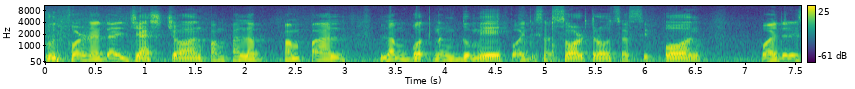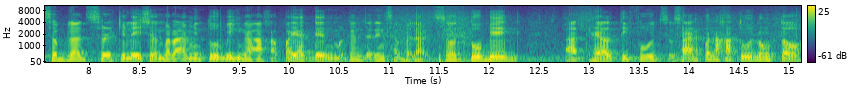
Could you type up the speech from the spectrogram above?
good for the digestion, pampalab, pampalambot ng dumi, pwede sa sore throat, sa sipon, pwede rin sa blood circulation, maraming tubig, nakakapayat din, maganda rin sa balat. So, tubig at healthy food. So, sana po nakatulong to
